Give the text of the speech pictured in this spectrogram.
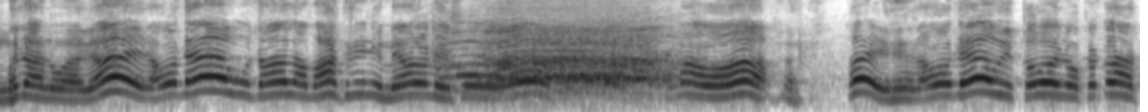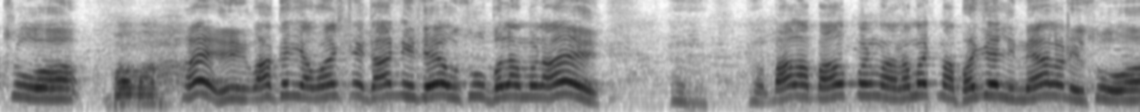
મજાનું આવે. હે રાવો દે હું દાલા વાઘરીની મેલડી શું ખમાવો હે રાવો દેવ કવયનો કકળાટ શું હે? વાઘરિયા વંશની ગાડની દેવ શું ભલામણ હે? બાળા બાળપણમાં રમતમાં ભજેલી મેલડી શું હો?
